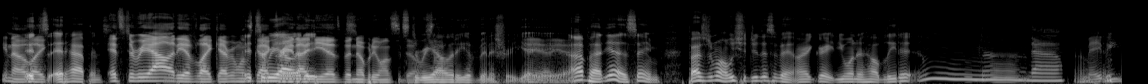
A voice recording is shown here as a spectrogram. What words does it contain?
you know, like it happens. it's the reality of like everyone's It's got great ideas, but nobody wants to It's do the them, so- reality of ministry. Yeah Yeah, yeah, yeah, yeah. I've had yeah, same. Pastor Jamal, we should do this event. All right, great. You want to help lead it? Mm, nah. No. Okay. Maybe.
